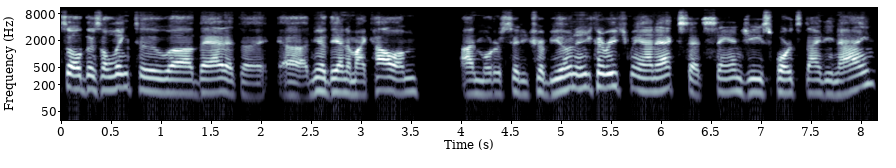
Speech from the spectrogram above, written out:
So there's a link to uh, that at the uh, near the end of my column on Motor City Tribune, and you can reach me on X at Sanji Sports 99,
